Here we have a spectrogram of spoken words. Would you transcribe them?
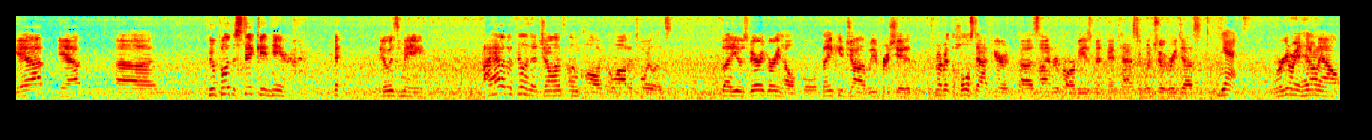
Yeah, yeah. Uh, who put the stick in here? it was me. I have a feeling that John's unclogged a lot of toilets, but he was very, very helpful. Thank you, John. We appreciate it. As a matter of fact, the whole staff here at uh, Zion River RV has been fantastic. Wouldn't you agree, Jess? Yes. We're going to head on out.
